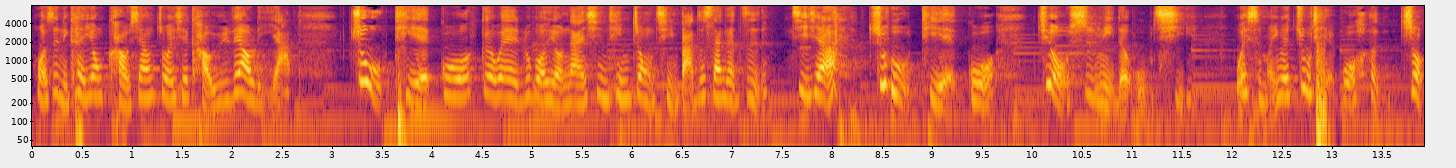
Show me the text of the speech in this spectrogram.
或者是你可以用烤箱做一些烤鱼料理呀？铸铁锅，各位如果有男性听众，请把这三个字记下来。铸铁锅就是你的武器。为什么？因为铸铁锅很重，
